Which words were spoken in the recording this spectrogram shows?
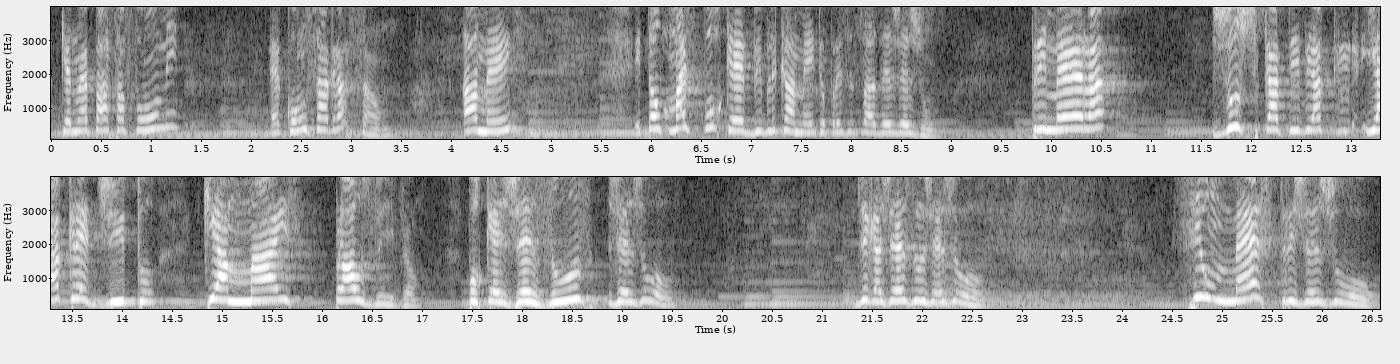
Porque não é passar fome, é consagração. Amém? Então, mas por que, biblicamente, eu preciso fazer jejum? Primeira justificativa e acredito que a mais plausível. Porque Jesus jejuou. Diga, Jesus jejuou. Se o mestre jejuou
